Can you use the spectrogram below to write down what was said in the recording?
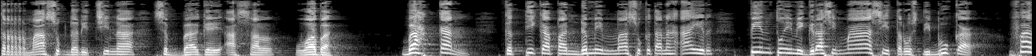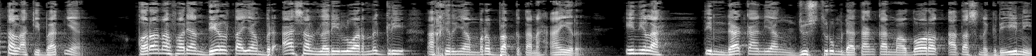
termasuk dari Cina sebagai asal wabah. Bahkan ketika pandemi masuk ke tanah air, pintu imigrasi masih terus dibuka. Fatal akibatnya. Corona varian Delta yang berasal dari luar negeri akhirnya merebak ke tanah air. Inilah tindakan yang justru mendatangkan maldorot atas negeri ini.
